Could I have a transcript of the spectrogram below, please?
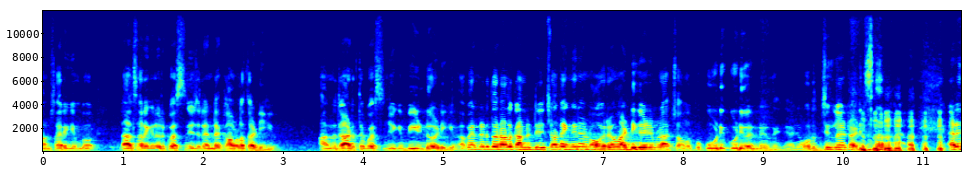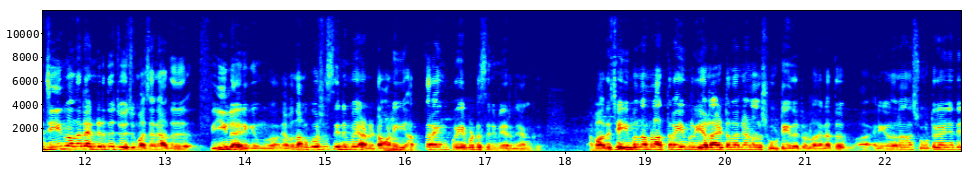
സംസാരിക്കുമ്പോൾ ലാൽ സാർ ഇങ്ങനെ ഒരു ക്വസ്റ്റ്യൻ ചോദിച്ചിട്ട് എന്റെ കവളത്ത് അടിക്കും എന്നിട്ട് അടുത്ത ക്വസ്റ്റ്യൻ ചോദിക്കും വീണ്ടും അടിക്കും. അപ്പൊ എന്റെ അടുത്ത് ഒരാൾ കണ്ടിട്ട് ചോദിച്ചു അത് എങ്ങനെയാണ് ഓരോ അടി കഴിയുമ്പോൾ ആ ചുമപ്പ് കൂടി കൂടി വരുന്നതെന്ന് ഞാൻ ഒറിജിനൽ ആയിട്ട് അടിച്ചു അങ്ങനെ ജീൻ വന്നിട്ട് എന്റെ അടുത്ത് ചോദിച്ചു മച്ചാൻ അത് ഫീൽ ആയിരിക്കും എന്ന് പറഞ്ഞു. അപ്പൊ നമുക്ക് പക്ഷെ സിനിമയാണ്. ടോണി അത്രയും പ്രിയപ്പെട്ട സിനിമയായിരുന്നു ഞങ്ങൾക്ക് അപ്പൊ അത് ചെയ്യുമ്പോൾ നമ്മൾ അത്രയും റിയൽ ആയിട്ട് തന്നെയാണ് അത് ഷൂട്ട് ചെയ്തിട്ടുള്ളത്. അതിനകത്ത് എനിക്ക് തോന്നുന്നു ആ ഷൂട്ട് കഴിഞ്ഞിട്ട്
